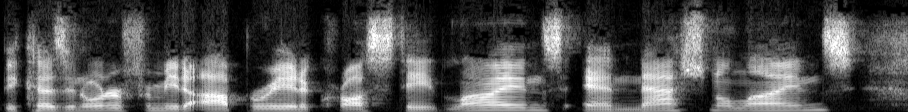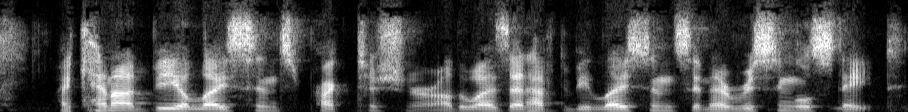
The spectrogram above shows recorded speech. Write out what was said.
because in order for me to operate across state lines and national lines I cannot be a licensed practitioner otherwise I'd have to be licensed in every single state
